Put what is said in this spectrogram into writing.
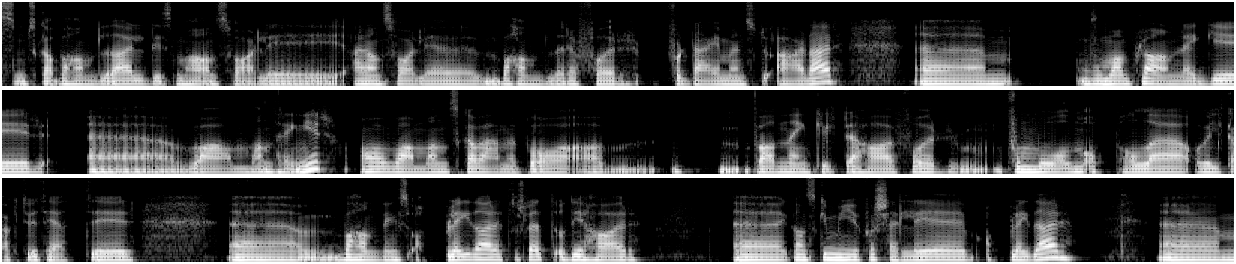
som skal behandle deg, eller de som ansvarlig, er ansvarlige behandlere for, for, deg mens du er der. Hvor man planlegger eh, hva man trenger, og hva man skal være med på. hva den enkelte har for, for mål med oppholdet, og hvilke aktiviteter. Eh, behandlingsopplegg, da, rett og slett. Og de har eh, ganske mye forskjellig opplegg der. Eh,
